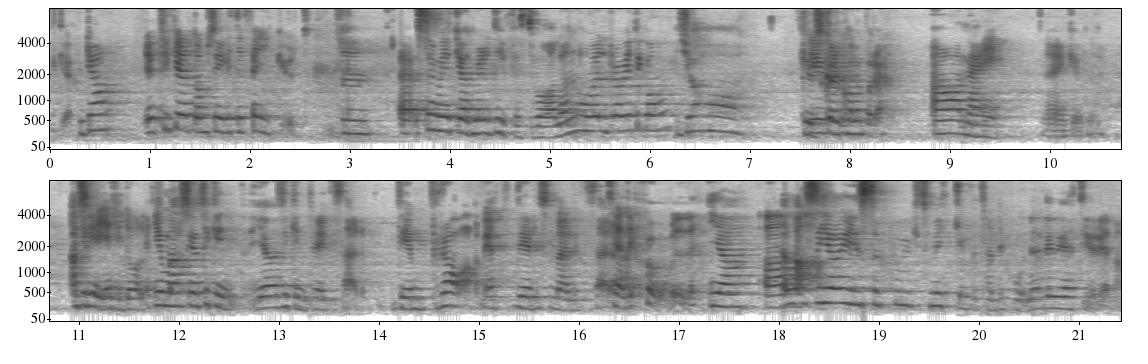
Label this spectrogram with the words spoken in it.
tycker jag. Ja, jag tycker att de ser lite fake ut. Mm. Eh, sen vet jag att Melodifestivalen har väl dragit igång. Ja. Gud, Det- ska du kolla på det? Ja, nej. Nej, gud nej. Jag Alltså, tycker det är jättedåligt. Jo men alltså jag tycker inte, jag tycker inte det är så här, det är bra men jag- det är liksom är lite såhär. Tradition. Ja. Ja. Men alltså jag är ju så sjukt mycket för traditioner, det vet du ju redan.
